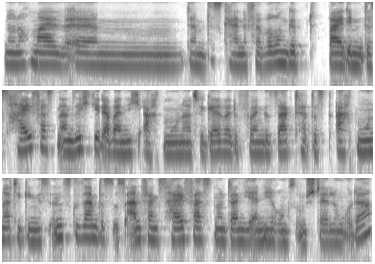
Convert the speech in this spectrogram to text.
Nur nochmal, ähm, damit es keine Verwirrung gibt, bei dem das Heilfasten an sich geht aber nicht acht Monate, gell? Weil du vorhin gesagt hattest, acht Monate ging es insgesamt. Das ist anfangs Heilfasten und dann die Ernährungsumstellung, oder?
